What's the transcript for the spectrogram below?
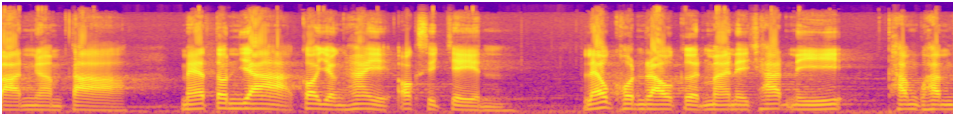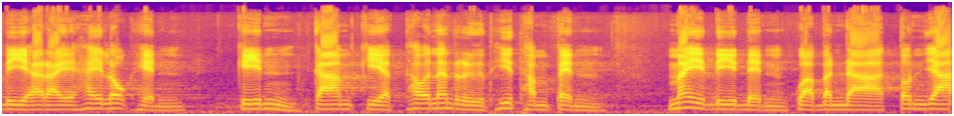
บานงามตา แม้ต้นหญ้าก็ยังให้ออกซิเจน แล้วคนเราเกิดมาในชาตินี้ทำความดีอะไรให้โลกเห็น กิน กามเกียรติเท่านั้นหรือที่ทำเป็น ไม่ดีเด่นกว่าบรรดาต้นหญ้า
